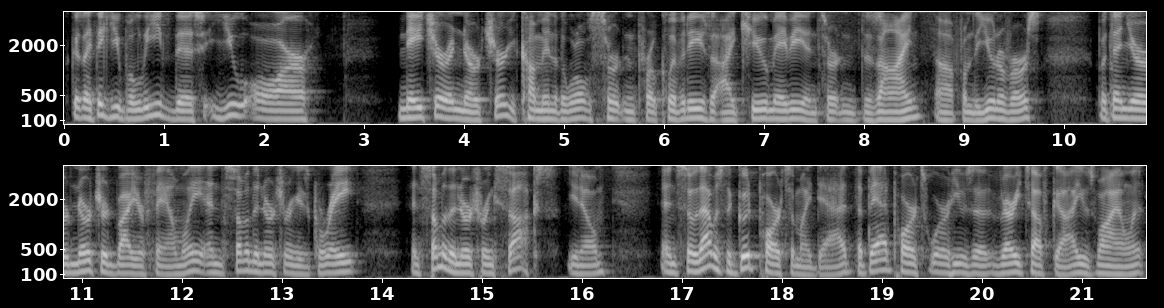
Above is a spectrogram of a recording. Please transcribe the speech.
because I think you believe this, you are nature and nurture. You come into the world with certain proclivities, IQ maybe, and certain design uh, from the universe. But then you're nurtured by your family, and some of the nurturing is great, and some of the nurturing sucks, you know. And so that was the good parts of my dad. The bad parts were he was a very tough guy. He was violent.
